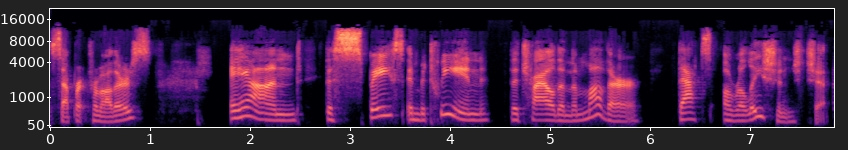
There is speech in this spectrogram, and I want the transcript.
separate from others. And the space in between the child and the mother, that's a relationship.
